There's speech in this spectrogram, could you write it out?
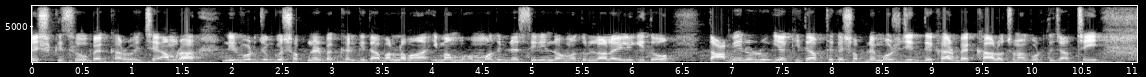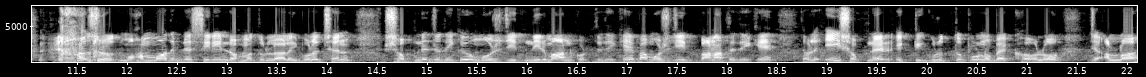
বেশ কিছু ব্যাখ্যা রয়েছে। আমরা নির্ভরযোগ্য স্বপ্নের ব্যাখ্যার কিতাব আল্লামা ইমাম মোহাম্মদ ইবনে সিরিন রহমতুল্লাহ আলাই লিখিত তাবিরুল ইয়া কিতাব থেকে স্বপ্নে মসজিদ দেখার ব্যাখ্যা আলোচনা করতে যাচ্ছি। হজরত মোহাম্মদ ইবনে সিরিন রহমতুল্লাহ আলাই বলেছেন, স্বপ্নে যদি কেউ মসজিদ নির্মাণ করতে দেখে বা মসজিদ বানাতে দেখে, তাহলে এই স্বপ্নের একটি গুরুত্বপূর্ণ ব্যাখ্যা হলো যে আল্লাহ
